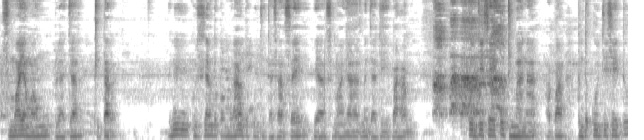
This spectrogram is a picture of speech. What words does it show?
semua yang mau belajar gitar. Ini khususnya untuk pemula, untuk kunci dasar C, biar semuanya menjadi paham kunci C itu di mana, apa bentuk kunci C itu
